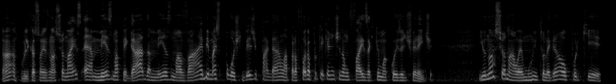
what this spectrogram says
Tá? As publicações nacionais é a mesma pegada, a mesma vibe, mas, poxa, em vez de pagar lá para fora, por que, que a gente não faz aqui uma coisa diferente? E o nacional é muito legal porque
